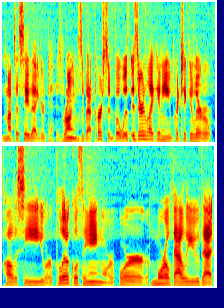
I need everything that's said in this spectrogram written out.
not to say that your dad is wrong he's a bad person but was, is there like any particular policy or political thing or or moral value that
